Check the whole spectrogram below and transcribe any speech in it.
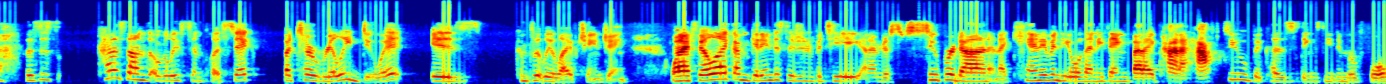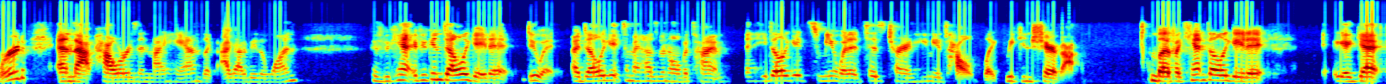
this is kind of sounds overly simplistic, but to really do it is completely life changing. When I feel like I'm getting decision fatigue and I'm just super done and I can't even deal with anything, but I kind of have to because things need to move forward and that power is in my hands, like I got to be the one. Because you can't, if you can delegate it, do it. I delegate to my husband all the time, and he delegates to me when it's his turn and he needs help. Like we can share that. But if I can't delegate it, I get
